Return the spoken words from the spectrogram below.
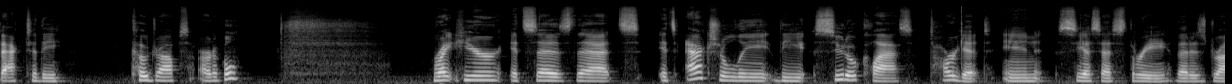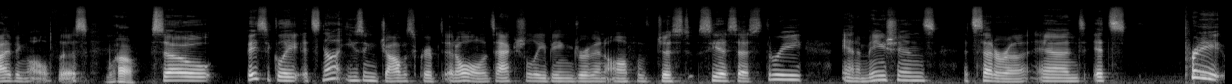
back to the code drops article. Right here, it says that it's actually the pseudo class target in CSS3 that is driving all of this. Wow. So basically, it's not using JavaScript at all. It's actually being driven off of just CSS3, animations, etc. And it's pretty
